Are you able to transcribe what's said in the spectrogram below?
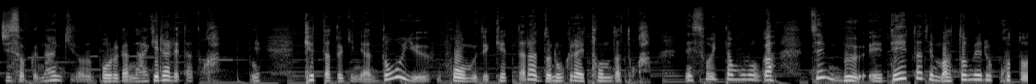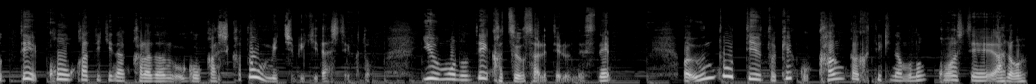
時速何キロのボールが投げられたとか、ね、蹴った時にはどういうフォームで蹴ったらどのくらい飛んだとか、ね、そういったものが全部データでまとめることで効果的な体の動かし方を導き出していくというもので活用されてるんですね。まあ、運動っていうと結構感覚的なもの、こうして、あの、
